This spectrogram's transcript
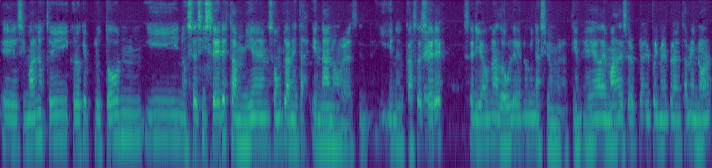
eh, si mal no estoy, creo que Plutón y no sé si Ceres también son planetas enanos, ¿verdad? Y en el caso de. Ceres sería una doble denominación, además de ser el primer planeta menor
